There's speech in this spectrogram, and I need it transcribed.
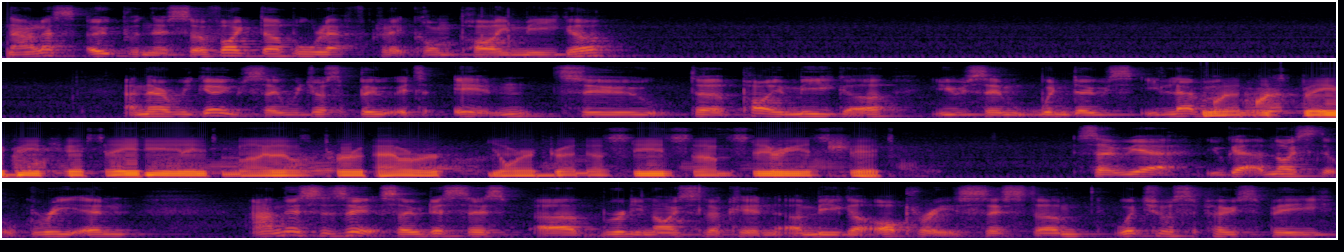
Now let's open this. So if I double left click on Pimiga and there we go. So we just booted in to the Pimiga using Windows 11. When this baby hits 88 miles per hour, you're gonna see some serious shit. So yeah, you get a nice little greeting. And this is it. So this is a really nice looking Amiga operating system, which was supposed to be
